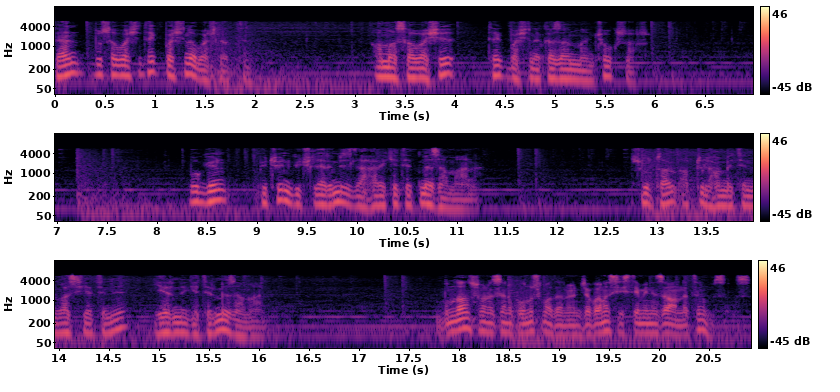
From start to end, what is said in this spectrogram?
Sen bu savaşı tek başına başlattın. Ama savaşı tek başına kazanman çok zor. Bugün bütün güçlerimizle hareket etme zamanı. Sultan Abdülhamit'in vasiyetini yerine getirme zamanı. Bundan sonrasını konuşmadan önce bana sisteminizi anlatır mısınız?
